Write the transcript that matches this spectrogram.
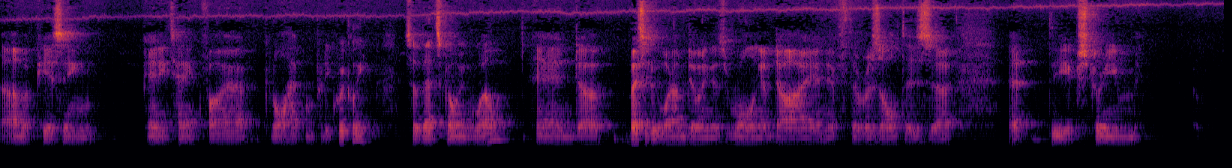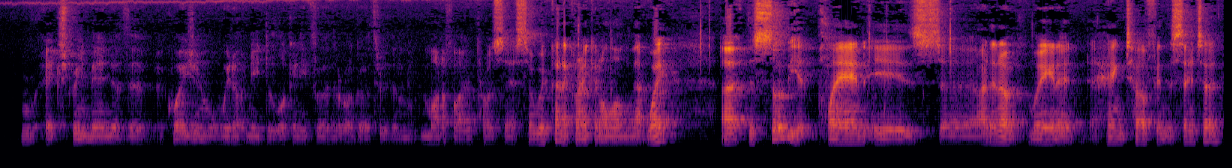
armor piercing, anti-tank fire can all happen pretty quickly. So that's going well. And uh, basically, what I'm doing is rolling a die, and if the result is uh, at the extreme extreme end of the equation, well, we don't need to look any further or go through the modifier process. So we're kind of cranking along that way. Uh, the Soviet plan is, uh, I don't know, we're going to hang tough in the center,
